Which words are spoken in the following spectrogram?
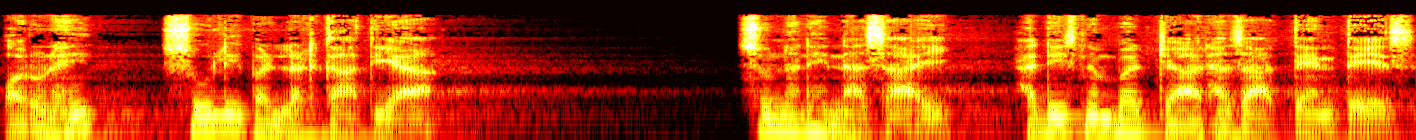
اور انہیں سولی پر لٹکا دیا۔ سنن نسائی، حدیث نمبر چار ہزار تینتیس۔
